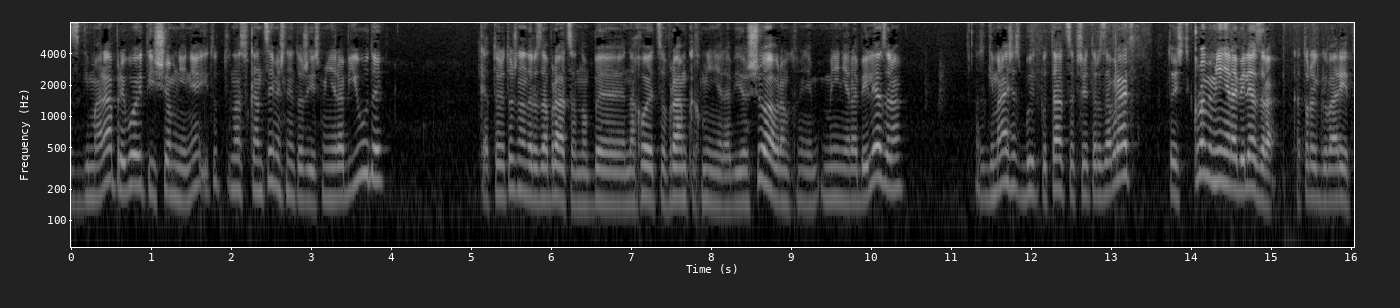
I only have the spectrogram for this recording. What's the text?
с Гимара приводит еще мнение. И тут у нас в конце Мишны тоже есть мнение Рабиуды, которое тоже надо разобраться, но б, находится в рамках мнения Раби Йошуа, в рамках мнения Раби Лезера. Гимара сейчас будет пытаться все это разобрать. То есть, кроме мнения Раби Лезера, который говорит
